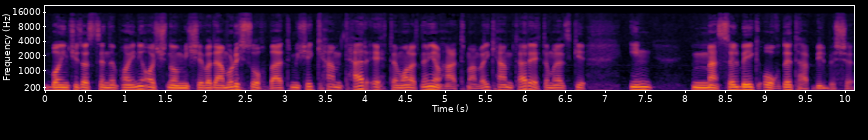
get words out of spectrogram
با این چیز از سن پایینی آشنا میشه و در موردش صحبت میشه کمتر احتمال است نمیگم حتما ولی کمتر احتمال است که این مسائل به یک عقده تبدیل بشه.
